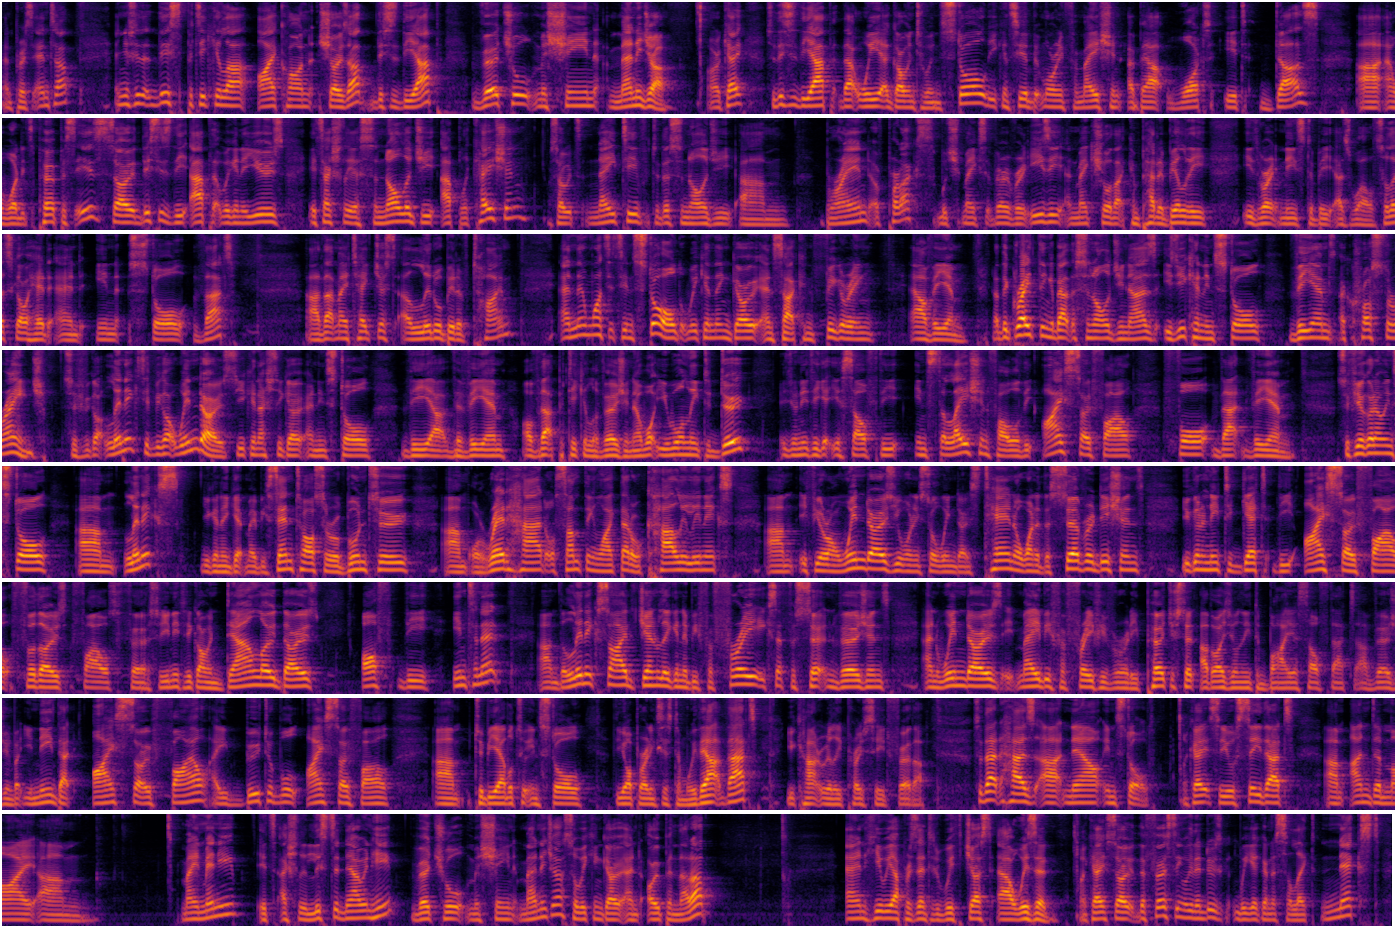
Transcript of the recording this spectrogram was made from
and press enter. And you see that this particular icon shows up. This is the app, Virtual Machine Manager. Okay, so this is the app that we are going to install. You can see a bit more information about what it does. Uh, and what its purpose is. So this is the app that we're going to use. It's actually a Synology application. So it's native to the Synology um, brand of products, which makes it very, very easy and make sure that compatibility is where it needs to be as well. So let's go ahead and install that. Uh, that may take just a little bit of time. And then once it's installed, we can then go and start configuring our VM. Now, the great thing about the Synology NAS is you can install VMs across the range. So if you've got Linux, if you've got Windows, you can actually go and install the, uh, the VM of that particular version. Now, what you will need to do is you'll need to get yourself the installation file or the ISO file for that VM. So if you're going to install um, Linux, you're going to get maybe CentOS or Ubuntu um, or Red Hat or something like that, or Kali Linux. Um, if you're on Windows, you want to install Windows 10 or one of the server editions, you're going to need to get the ISO file for those files first. So you need to go and download those off the internet. Um, the Linux side is generally going to be for free, except for certain versions. And Windows, it may be for free if you've already purchased it. Otherwise, you'll need to buy yourself that uh, version. But you need that ISO file, a bootable ISO file, um, to be able to install the operating system. Without that, you can't really proceed further. So that has uh, now installed. Okay, so you'll see that um, under my um, main menu, it's actually listed now in here, Virtual Machine Manager. So we can go and open that up. And here we are presented with just our wizard. Okay, so the first thing we're gonna do is we are gonna select next.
